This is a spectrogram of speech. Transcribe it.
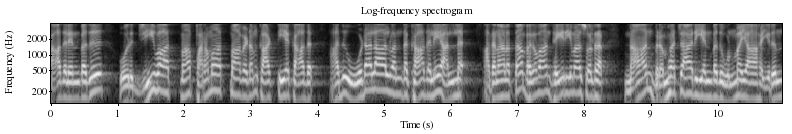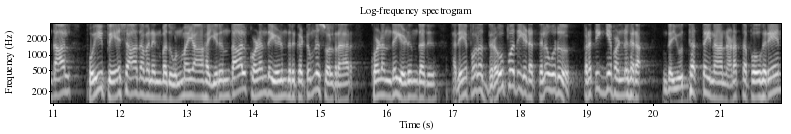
காதல் என்பது ஒரு ஜீவாத்மா பரமாத்மாவிடம் காட்டிய காதல். அது உடலால் வந்த காதலே அல்ல. அதனால தான் பகவான் தைரியமா சொல்றார் நான் பிரம்மச்சாரி என்பது உண்மையாக இருந்தால் பொய் பேசாதவன் என்பது உண்மையாக இருந்தால் குழந்தை எழுந்திருக்கட்டும்னு சொல்றார். குழந்தை எழுந்தது. அதே போல திரௌபதி இடத்துல ஒரு பிரதிஜை பண்ணுகிறார். இந்த யுத்தத்தை நான் நடத்த போகிறேன்.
